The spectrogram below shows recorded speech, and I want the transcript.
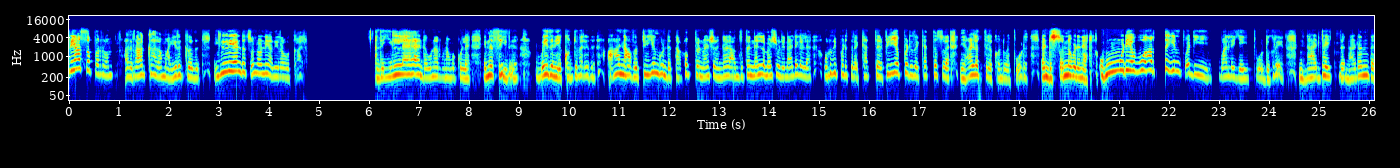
பிரயாசப்படுறோம். அது ராக்காலமா இருக்கிறது. இல்லையென்று சொன்னோடனே அது இரவு காலம். அந்த இல்லைன்ற உணர்வு நமக்குள்ள என்ன செய்யுது? வேதனையை கொண்டு வருது. ஆனா அவர் பிரியங்கொண்ட தகப்பன் மனுஷன் அந்த தன் நல்ல மனுஷனுடைய நடைகளை உறுதிப்படுத்துற கத்தர் பிரியப்படுற கத்த சொல்ல நீ ஆழத்துல கொண்டு போய் போடு என்று சொன்ன உடனே உம்முடைய வார்த்தையின்படி வலையை போடுகிறேன். நடைந்த நடந்த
